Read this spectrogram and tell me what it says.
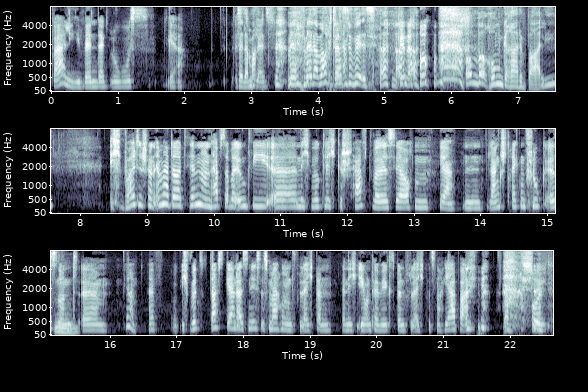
Bali, wenn der Globus, ja. Wenn er macht, wenn, wenn er macht was du willst. Genau. Und warum gerade Bali? Ich wollte schon immer dorthin und habe es aber irgendwie äh, nicht wirklich geschafft, weil es ja auch ein, ja, ein Langstreckenflug ist Mhm. und ähm, ja, ich würde das gerne als nächstes machen und vielleicht dann, wenn ich eh unterwegs bin, vielleicht kurz nach Japan. Ach, schön. Und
